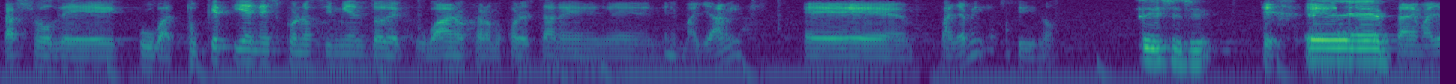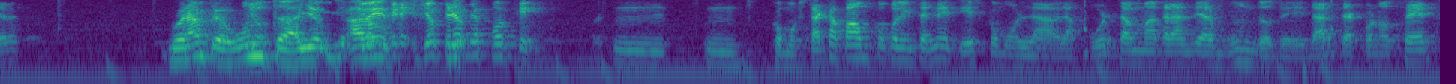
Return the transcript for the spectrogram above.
caso de Cuba? ¿Tú qué tienes conocimiento de cubanos que a lo mejor están en, en, en Miami? Eh, ¿Miami? Sí, ¿no? Sí, sí, sí. sí eh, ¿Están en Miami? Buena pregunta. Yo, yo, a yo, ver, cre yo creo que es porque mmm, mmm, como está capado un poco el internet y es como la, la, puerta más grande al mundo de darte a conocer,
